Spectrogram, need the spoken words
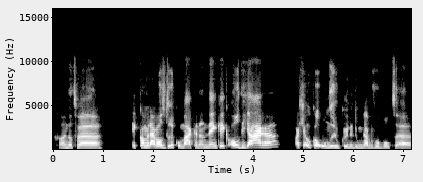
Gewoon dat we ik kan me daar wel eens druk om maken. Dan denk ik, al die jaren had je ook al onderzoek kunnen doen naar bijvoorbeeld uh,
